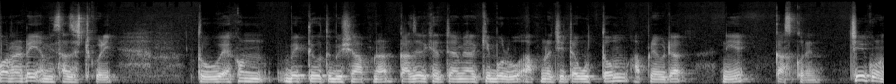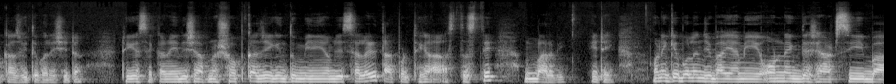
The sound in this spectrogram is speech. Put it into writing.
করাটাই আমি সাজেস্ট করি। তো এখন ব্যক্তিগত বিষয় আপনার, কাজের ক্ষেত্রে আমি আর কি বলব, আপনার যেটা উত্তম, আপনি ওইটা নিয়ে কাজ করেন। যে কোনো কাজ হইতে পারে সেটা, ঠিক আছে? কারণ এই দেশে আপনার সব কাজেই কিন্তু মিনিমাম যে স্যালারি তারপর থেকে আস্তে আস্তে বাড়বে, এটাই। অনেকে বলেন যে, ভাই, আমি অন্য এক দেশে আসছি বা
